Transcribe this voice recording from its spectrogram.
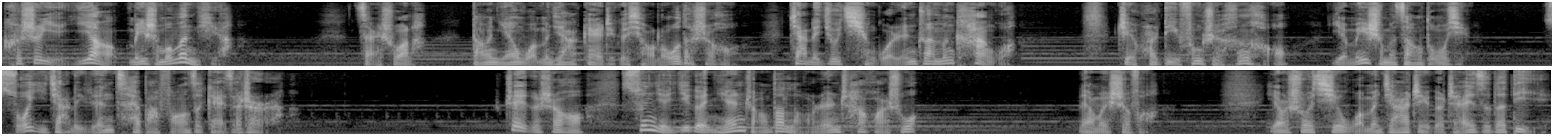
可是也一样没什么问题啊。再说了。”当年我们家盖这个小楼的时候，家里就请过人专门看过，这块地风水很好，也没什么脏东西，所以家里人才把房子盖在这儿啊。这个时候，孙家一个年长的老人插话说：“两位师傅，要说起我们家这个宅子的地，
